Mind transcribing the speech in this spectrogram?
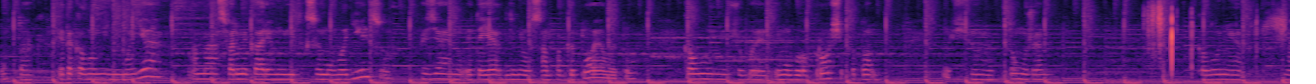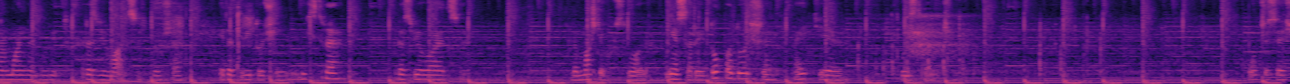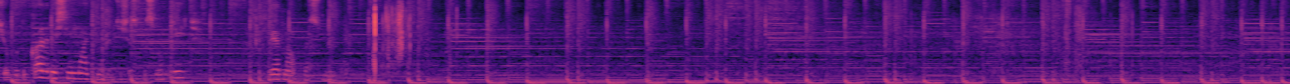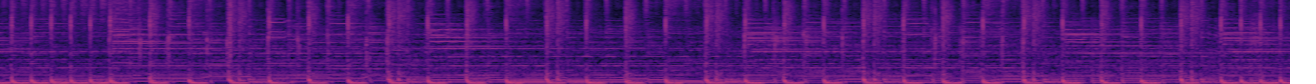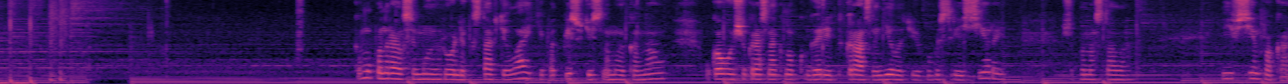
Вот так. Эта колония не моя. Она с формикарием уедет к своему владельцу, хозяину. Это я для него сам подготовил эту колонию, чтобы ему было проще потом. И все. Потом уже колония нормально будет развиваться, потому что этот вид очень быстро развивается в домашних условиях. Мессеры и то подольше, а эти быстро. Вот сейчас я еще буду кадры снимать, можете сейчас посмотреть. Приятного просмотра. Кому понравился мой ролик, ставьте лайки, подписывайтесь на мой канал. У кого еще красная кнопка горит красной, делайте ее побыстрее серой, чтобы она стала. И всем пока.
